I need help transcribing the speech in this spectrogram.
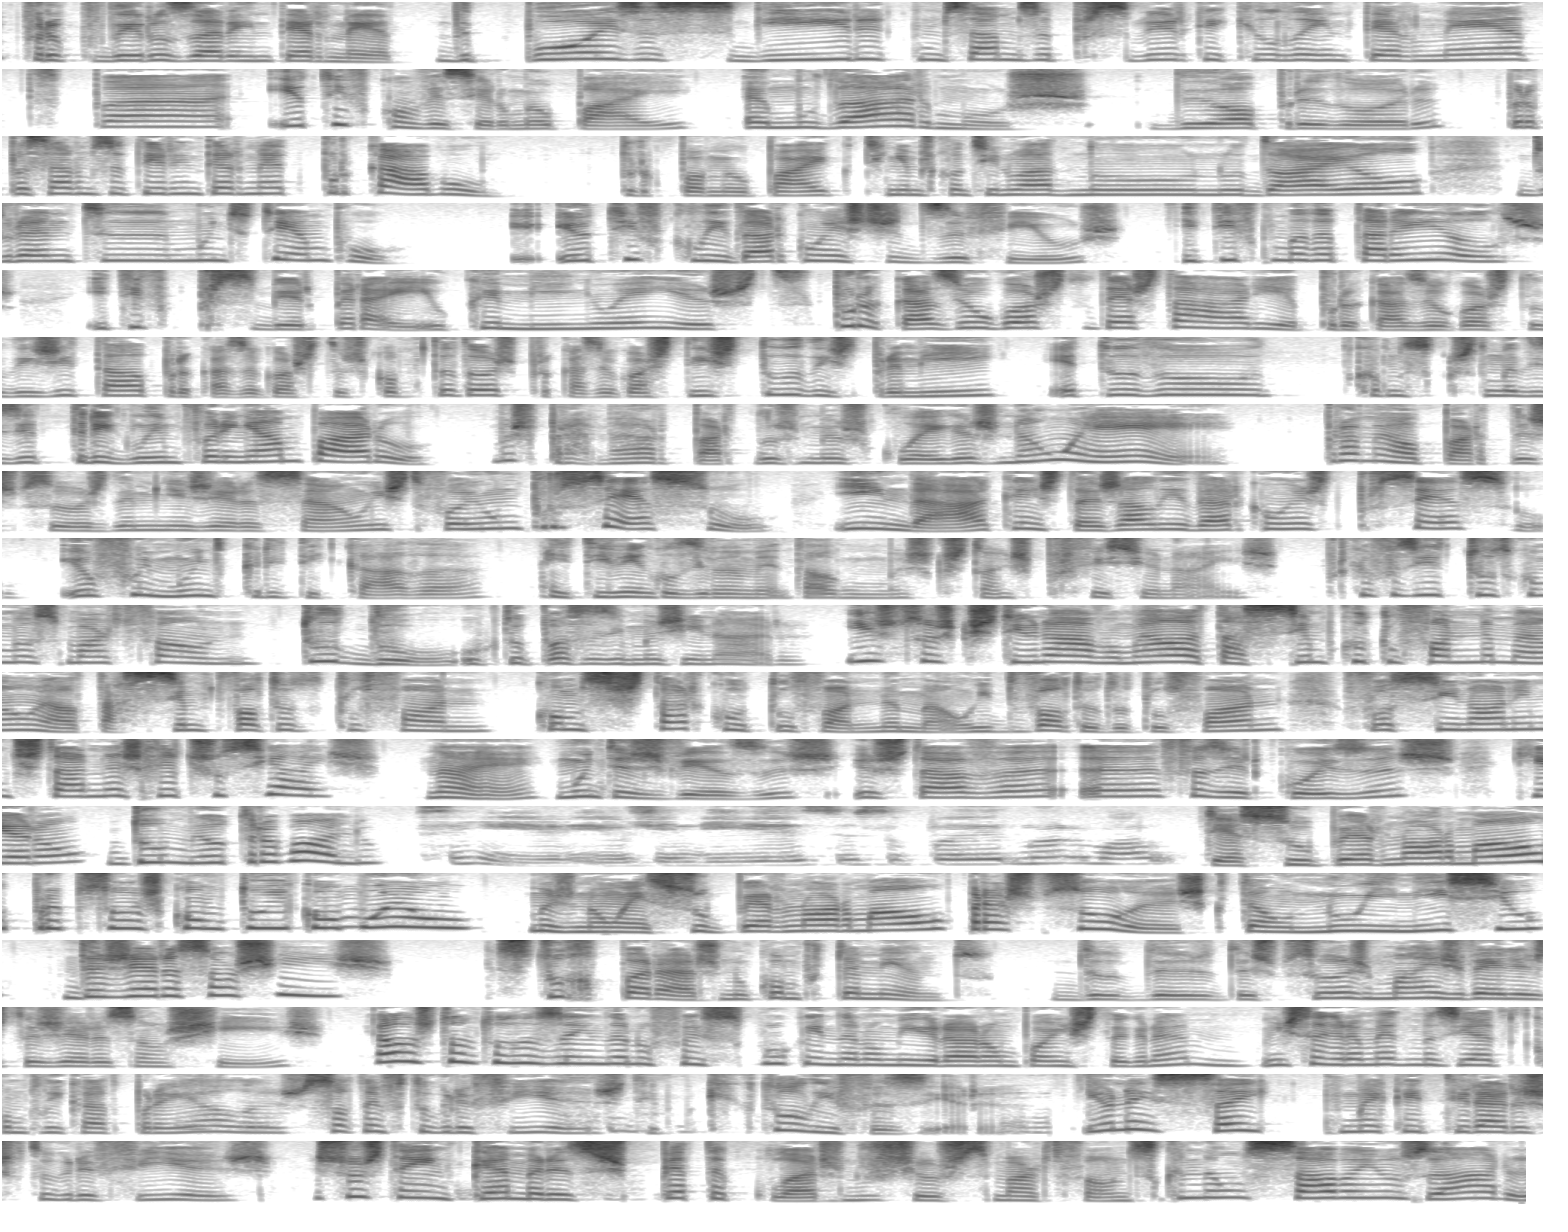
para poder usar a internet. Depois a seguir começámos a perceber que aquilo da internet, pá, eu tive que convencer o meu pai a mudarmos de operador para passarmos a ter internet por cabo. Porque para o meu pai tínhamos continuado no, no dial durante muito tempo eu tive que lidar com estes desafios e tive que me adaptar a eles. E tive que perceber, espera aí, o caminho é este. Por acaso eu gosto desta área, por acaso eu gosto do digital, por acaso eu gosto dos computadores, por acaso eu gosto disto tudo. Isto para mim é tudo, como se costuma dizer, trigo limpo, farinha amparo. Mas para a maior parte dos meus colegas não é. Para a maior parte das pessoas da minha geração, isto foi um processo. E ainda há quem esteja a lidar com este processo. Eu fui muito criticada e tive inclusivamente algumas questões profissionais porque eu fazia tudo com o meu smartphone. Tudo o que tu possas imaginar. E as pessoas questionavam-me: ela está sempre com o telefone na mão, ela está sempre de volta do telefone. Como se estar com o telefone na mão e de volta do telefone fosse sinónimo de estar nas redes sociais. Não é? Muitas vezes eu estava a fazer coisas que eram do meu trabalho. Sim, hoje em dia isso é super normal. É super normal para pessoas como tu e como eu. Mas não é super normal para as pessoas que estão no início da geração X. Se tu reparares no comportamento de, de, das pessoas mais velhas da geração X, elas estão todas ainda no Facebook, ainda não migraram para o Instagram. O Instagram é demasiado complicado para elas, só tem fotografias. Tipo, o que é que estou ali a fazer? Eu nem sei como é que é tirar as fotografias. As pessoas têm câmaras espetaculares nos seus smartphones que não sabem usar.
